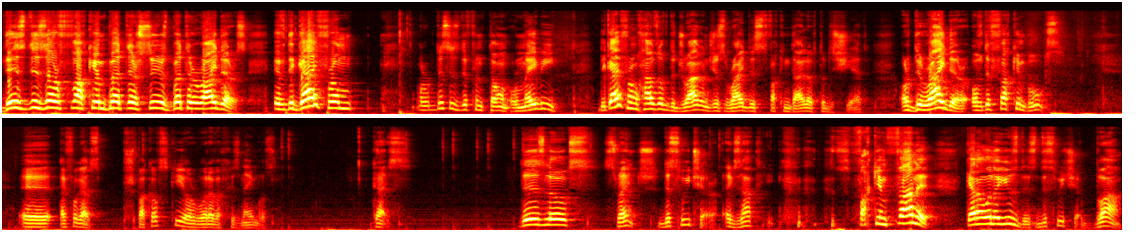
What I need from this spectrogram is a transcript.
This deserve fucking better series, better writers. If the guy from, or this is different tone, or maybe the guy from House of the Dragon just write this fucking dialogue to the shit, or the writer of the fucking books. Uh, I forgot Sapkowski or whatever his name was. Guys, this looks strange. The switcher, exactly. it's fucking funny. Can I wanna use this, the switcher. Bam.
